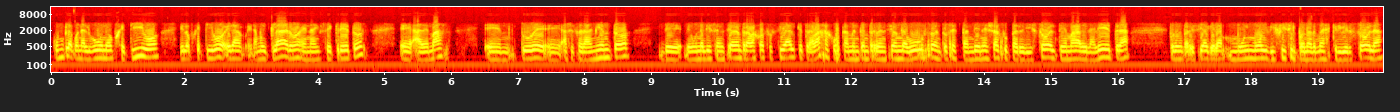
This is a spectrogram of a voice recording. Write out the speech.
cumpla con algún objetivo. El objetivo era, era muy claro en Hay Secretos. Eh, además, em, tuve eh, asesoramiento de, de, una licenciada en trabajo social que trabaja justamente en prevención de abuso, entonces también ella supervisó el tema de la letra, porque me parecía que era muy, muy difícil ponerme a escribir sola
